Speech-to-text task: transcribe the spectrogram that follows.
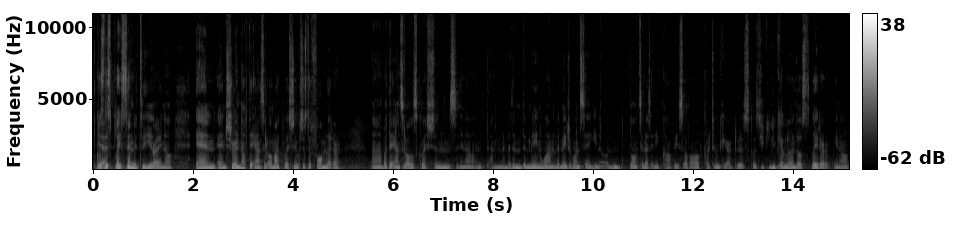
because Yeah. this place sent it to you, Right. you know, and and sure enough, they answered all my questions. It was just a form letter, uh, but they answered all those questions, you know. And I remember the the main one, the major one, saying, you know, don't send us any copies of our cartoon characters because you you can learn those later, you know.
